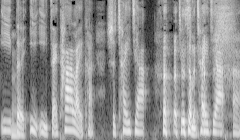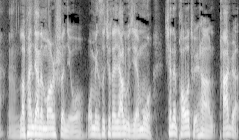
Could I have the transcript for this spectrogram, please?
一的意义，在它来看是拆家，就怎么拆家啊？老潘家的猫是社牛，我每次去他家录节目，现在跑我腿上趴着，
